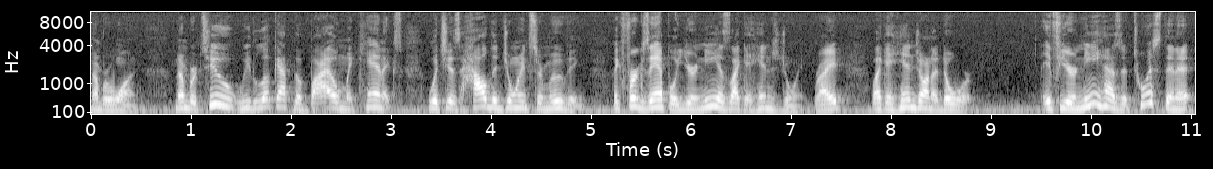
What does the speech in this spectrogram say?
number one. Number two, we look at the biomechanics, which is how the joints are moving. Like, for example, your knee is like a hinge joint, right? Like a hinge on a door. If your knee has a twist in it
